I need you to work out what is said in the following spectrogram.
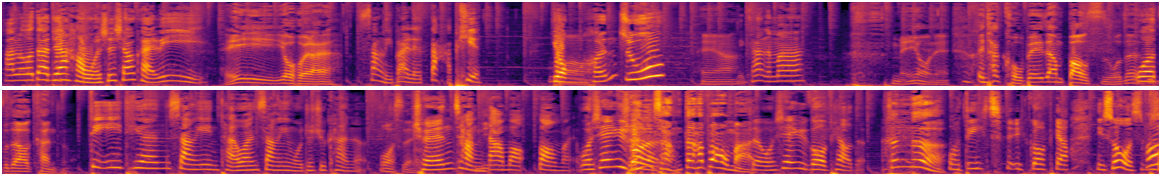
，Hello，大家好，我是肖凯丽。嘿，又回来了，上礼拜的大片《永恒族》，哎呀，你看了吗？没有呢，哎，他口碑这样爆死，我真的我不知道看什么。第一天上映，台湾上映我就去看了，哇塞，全场大爆爆满。我先预购了全，场大爆满对，我先预购票的，真的。我第一次预购票。你说我是不是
